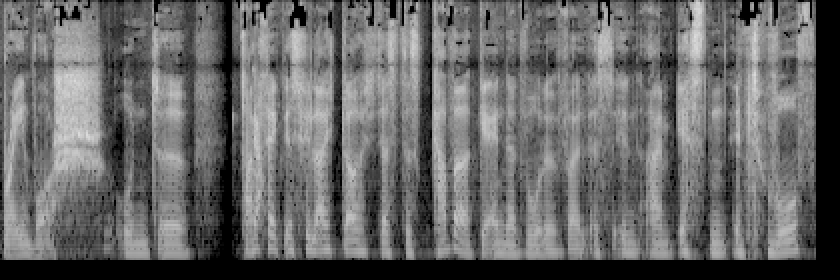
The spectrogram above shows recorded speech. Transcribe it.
Brainwash. Und äh, Fun ja. Fact ist vielleicht, glaube ich, dass das Cover geändert wurde, weil es in einem ersten Entwurf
